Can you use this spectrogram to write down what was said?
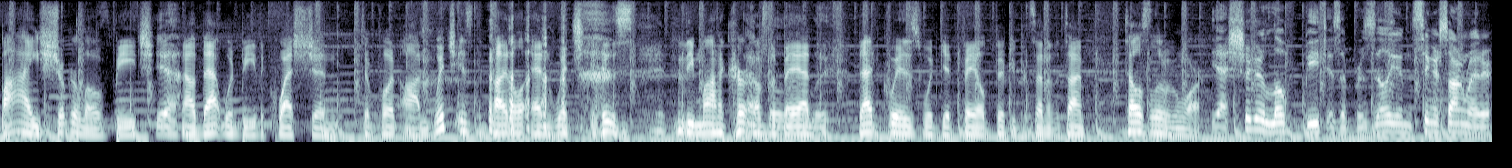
by Sugarloaf Beach. Yeah. Now that would be the question to put on which is the title and which is the moniker of the band. Absolutely. That quiz would get failed 50% of the time. Tell us a little bit more. Yeah, Sugarloaf Beach is a Brazilian singer songwriter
